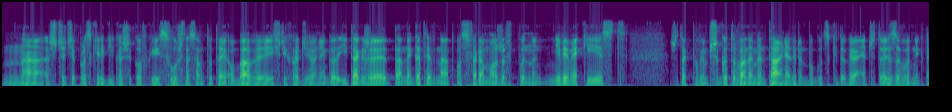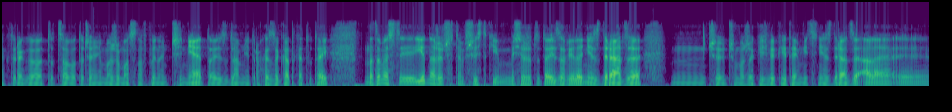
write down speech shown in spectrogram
na szczycie Polskiej Ligi Koszykówki i słuszne są tutaj obawy, jeśli chodzi o niego i także ta negatywna atmosfera może wpłynąć. Nie wiem, jaki jest że tak powiem, przygotowany mentalnie Adrian Bogucki do grania. Czy to jest zawodnik, na którego to całe otoczenie może mocno wpłynąć, czy nie, to jest dla mnie trochę zagadka tutaj. Natomiast y, jedna rzecz w tym wszystkim, myślę, że tutaj za wiele nie zdradzę, mm, czy, czy może jakiejś wielkiej tajemnicy nie zdradzę, ale y,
